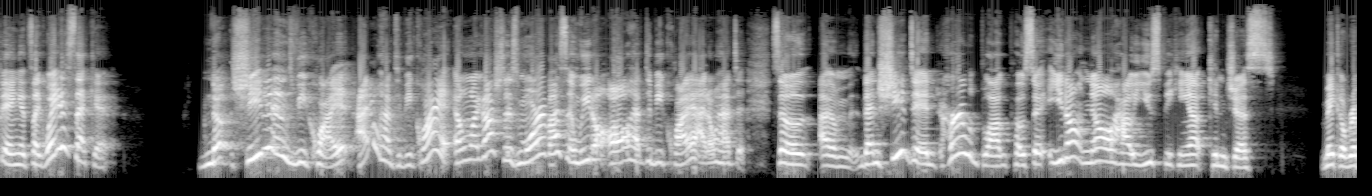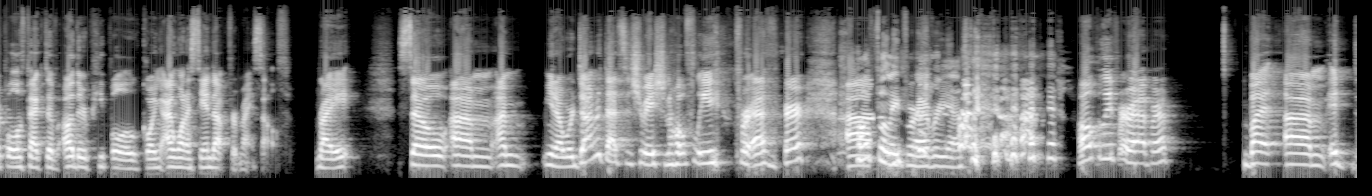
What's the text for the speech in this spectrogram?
thing, it's like, wait a second. No, she didn't be quiet. I don't have to be quiet. Oh my gosh, there's more of us, and we don't all have to be quiet. I don't have to. So um, then she did her blog post. So you don't know how you speaking up can just make a ripple effect of other people going, I want to stand up for myself. Right. So um, I'm, you know, we're done with that situation, hopefully forever. Um, Hopefully forever, yes. hopefully forever. But um, it,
